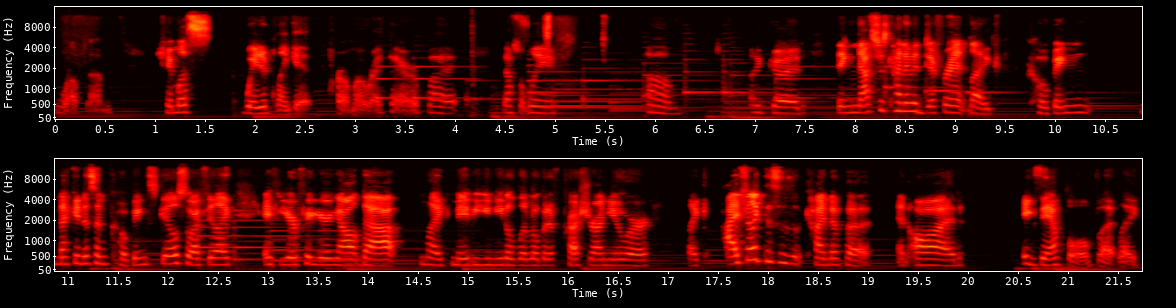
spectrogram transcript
love them. Shameless weighted blanket promo right there, but definitely um, a good thing. That's just kind of a different like coping mechanism, coping skill. So I feel like if you're figuring out that like maybe you need a little bit of pressure on you or like I feel like this is kind of a an odd example, but like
